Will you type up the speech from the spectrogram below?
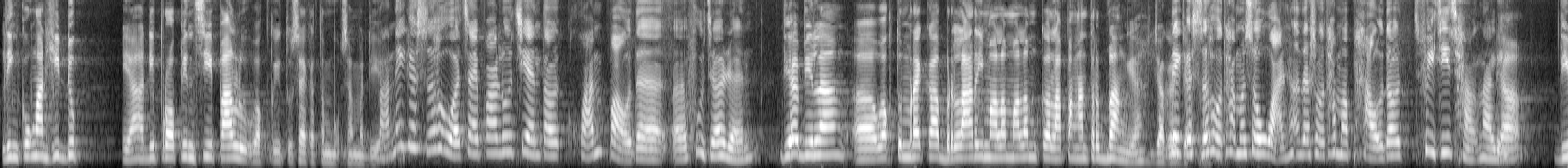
lingkungan hidup ya di provinsi Palu waktu itu saya ketemu sama dia. Dia bilang uh, waktu mereka berlari malam-malam ke lapangan terbang ya jaga. Ya, di,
